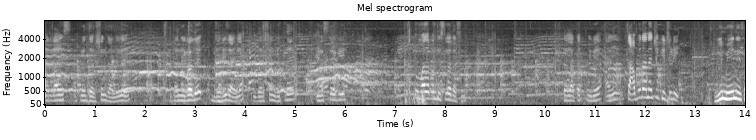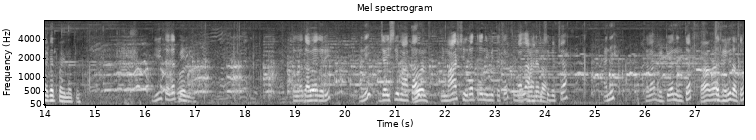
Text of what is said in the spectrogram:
तर आपलं दर्शन झालेलं आहे. आता निघाले घरी जायला. दर्शन घेतलंय. मस्त की. तुम्हाला पण दिसलं तसं. चला आता निघूया आणि साबुदाण्याची खिचडी. ही मेन आहे सगळ्यात पहिला तर. ही सगळ्यात मेन आहे. चला जाऊया घरी. आणि जय श्री महाकाल. आणि महाशिवरात्र निमित्ताच्या तुम्हाला हार्दिक शुभेच्छा. आणि चला भेटूया नंतर. आता घरी जातो.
